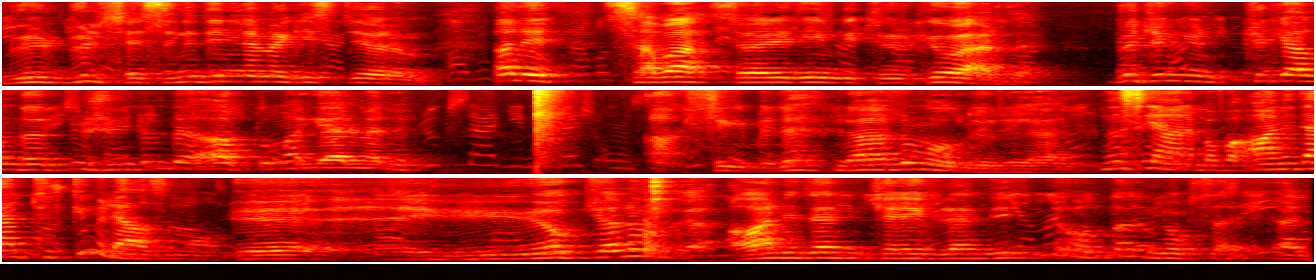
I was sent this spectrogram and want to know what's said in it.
bülbül sesini dinlemek istiyorum. Hani sabah söylediğim bir türkü vardı. Bütün gün dükkanda düşündüm de aklıma gelmedi. Aksi gibi de lazım oluyordu yani. Nasıl yani baba aniden türkü mü lazım oldu? Ee, yok canım aniden keyiflendim de ondan yoksa yani.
